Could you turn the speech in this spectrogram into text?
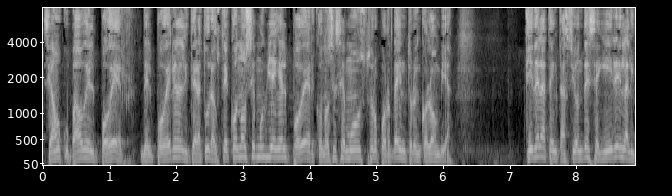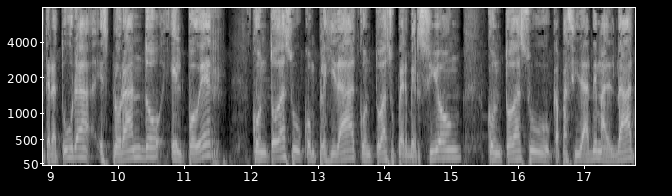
se han ocupado del poder, del poder en la literatura. Usted conoce muy bien el poder, conoce ese monstruo por dentro en Colombia tiene la tentación de seguir en la literatura explorando el poder con toda su complejidad, con toda su perversión, con toda su capacidad de maldad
